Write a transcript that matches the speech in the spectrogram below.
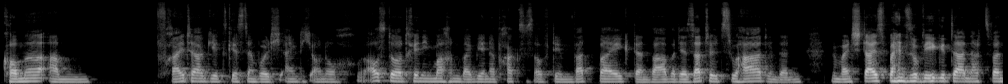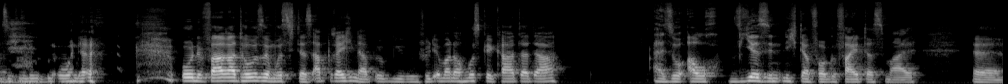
komme. Am Freitag, jetzt gestern wollte ich eigentlich auch noch Ausdauertraining machen, bei mir in der Praxis auf dem Wattbike. Dann war aber der Sattel zu hart und dann mir mein Steißbein so wehgetan nach 20 Minuten ohne, ohne Fahrradhose, musste ich das abbrechen, habe irgendwie gefühlt immer noch Muskelkater da. Also auch wir sind nicht davor gefeit, dass mal äh,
